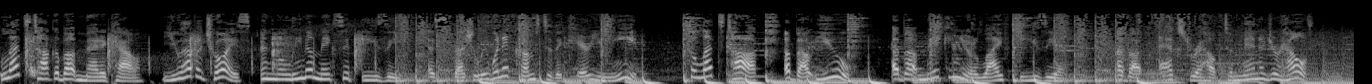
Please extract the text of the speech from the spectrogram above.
Let's talk about Medi-Cal. You have a choice and Molina makes it easy, especially when it comes to the care you need. So let's talk about you, about making your life easier, about extra help to manage your health.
